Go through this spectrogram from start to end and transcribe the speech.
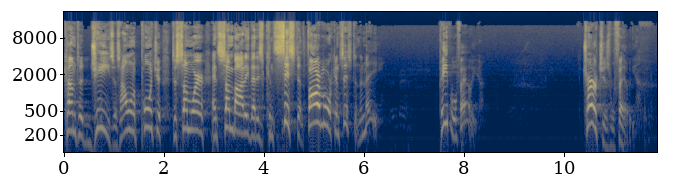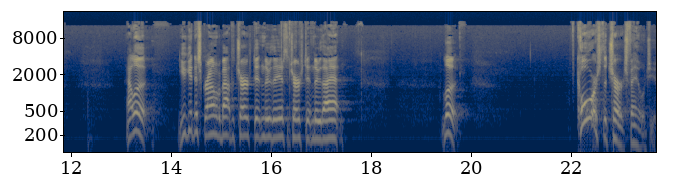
come to Jesus. I want to point you to somewhere and somebody that is consistent, far more consistent than me. People will fail you, churches will fail you. Now, look, You get disgruntled about the church didn't do this, the church didn't do that. Look, of course the church failed you.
